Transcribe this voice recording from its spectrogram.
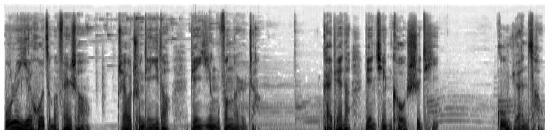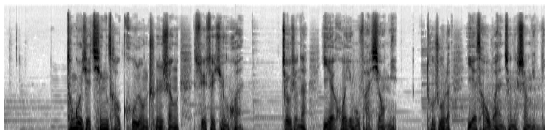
无论野火怎么焚烧。只要春天一到，便迎风而长。开篇呢，便紧扣诗体“古原草”，通过写青草枯荣春生、岁岁循环，就算呢野火也无法消灭，突出了野草顽强的生命力。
